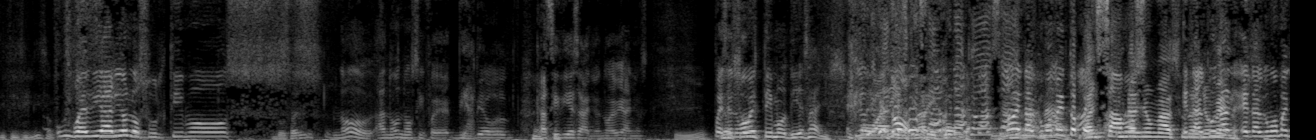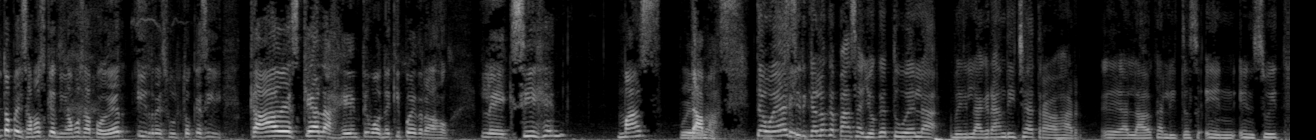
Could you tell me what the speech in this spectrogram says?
Dificilísimo. Fue diario los últimos... ¿Dos años? No, ah, no, no, sí fue diario casi 10 años, 9 años. Sí. Pues los en últimos 10 años. Cosa- No, en algún momento pensamos. un año más, un en, año alguna- menos. en algún momento pensamos que no íbamos a poder y resultó que sí. Cada vez que a la gente o a un equipo de trabajo le exigen más, Puede da más. más. Te voy a Sí. decir qué es lo que pasa. Yo que tuve la, la gran dicha de trabajar eh, al lado de Carlitos en, en Suite.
